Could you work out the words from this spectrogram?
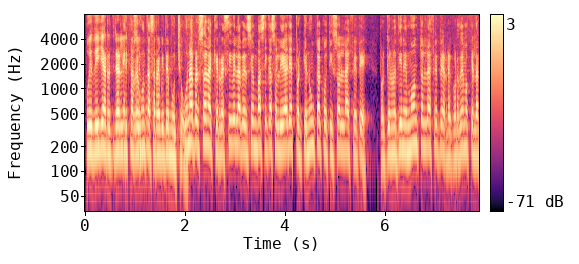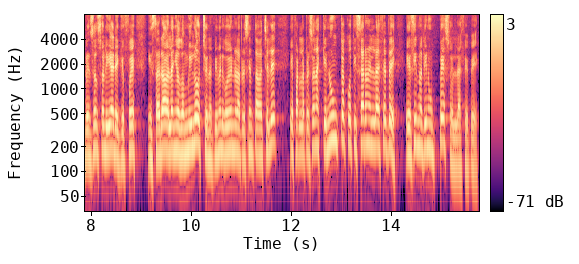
¿Puede ella retirar el 10%? Esta pregunta se repite mucho. Una persona que recibe la pensión básica solidaria es porque nunca cotizó en la AFP, porque no tiene monto en la AFP. Recordemos que la pensión solidaria que fue instaurada el año 2008 en el primer gobierno de la presidenta Bachelet es para las personas que nunca cotizaron en la AFP, es decir, no tiene un peso en la AFP.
